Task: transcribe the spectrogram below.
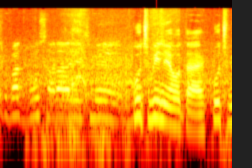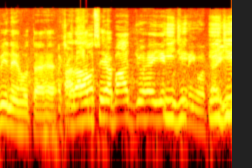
के बाद बहुत सारा इसमें कुछ भी नहीं होता है कुछ भी नहीं होता है। अच्छा, आराम से आप बाद जो है ये इजी नहीं होता इजी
